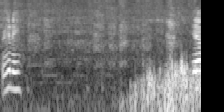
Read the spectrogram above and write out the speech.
Vinh đi. Nè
